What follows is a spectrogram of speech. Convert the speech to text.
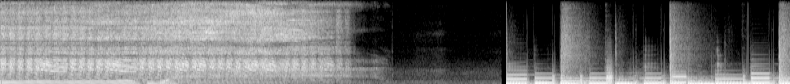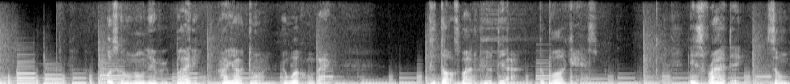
real Di. What's going on, everybody? How y'all doing? And welcome back to Thoughts by the Real Di, the podcast. It's Friday, so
